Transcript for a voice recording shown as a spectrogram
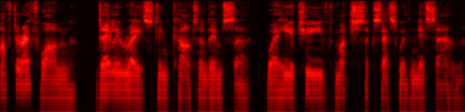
After F1, Daly raced in CART and IMSA, where he achieved much success with Nissan.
